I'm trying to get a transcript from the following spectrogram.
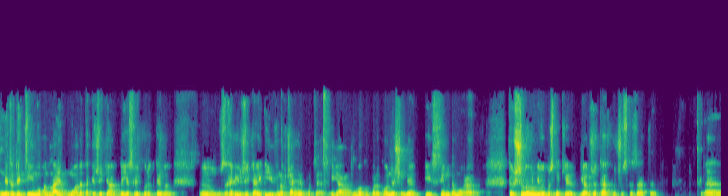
нетрадиційно онлайн, ну але таке життя дає свої корективи взагалі в життя і в навчальний процес. І я глибоко переконаний, що ми і з цим дамо раду. Так, шановні випускники, я вже так хочу сказати. е,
